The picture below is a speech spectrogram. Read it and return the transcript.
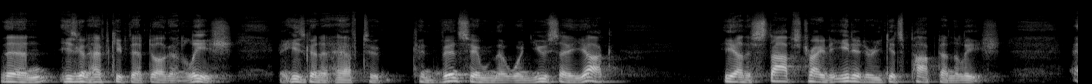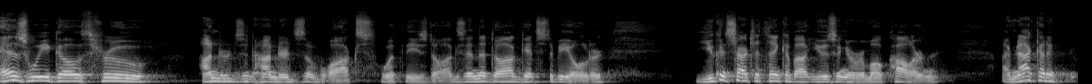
then he's going to have to keep that dog on a leash, and he's going to have to convince him that when you say yuck, he either stops trying to eat it or he gets popped on the leash. As we go through hundreds and hundreds of walks with these dogs, and the dog gets to be older, you can start to think about using a remote collar. I'm not going to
